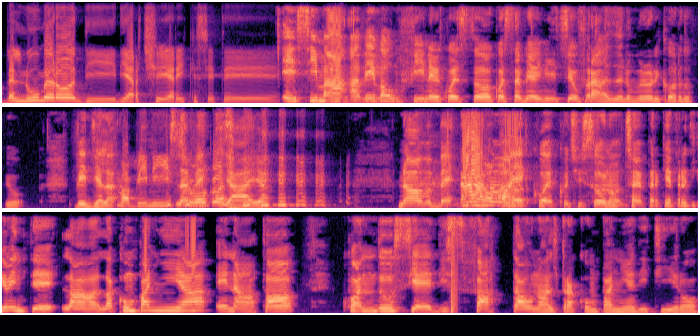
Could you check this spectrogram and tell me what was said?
del numero di, di, arcieri che siete... Eh sì, ma aveva un fine questo, questa mia inizio frase, non me lo ricordo più. Vedi, la, Va benissimo la vecchiaia. No, vabbè, ah no, no allora... ecco, ecco, ci sono, cioè perché praticamente la, la compagnia è nata quando si è disfatta un'altra compagnia di tiro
